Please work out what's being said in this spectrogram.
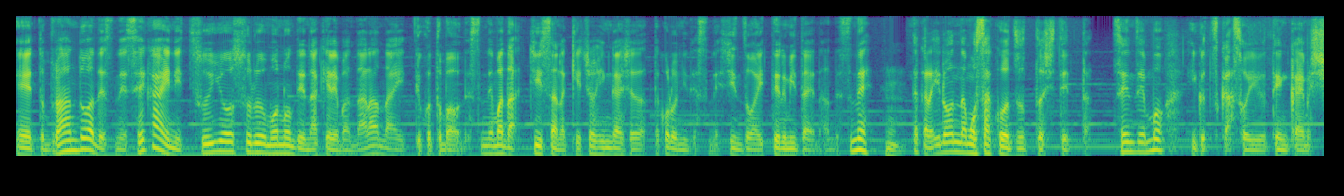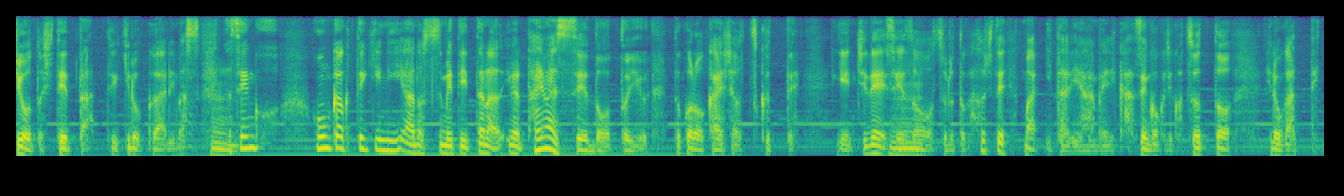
えーと、ブランドはですね世界に通用するものでなければならないっていう言葉をですねまだ小さな化粧品会社だった頃にですね心臓は言ってるみたいなんですね、うん、だからいろんな模索をずっとしていった。戦前もいくつかそういう展開もしようとしていったっていう記録があります、うん、戦後本格的にあの進めていったのはいわゆる台湾資生堂というところを会社を作って現地で製造をするとか、うん、そしてまあイタリアアメリカ全国にこうずっと広がっていっ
